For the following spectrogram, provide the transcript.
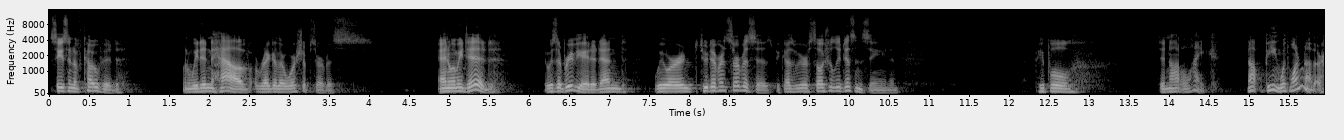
season of COVID when we didn't have a regular worship service. And when we did, it was abbreviated, and we were in two different services because we were socially distancing, and people did not like not being with one another.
